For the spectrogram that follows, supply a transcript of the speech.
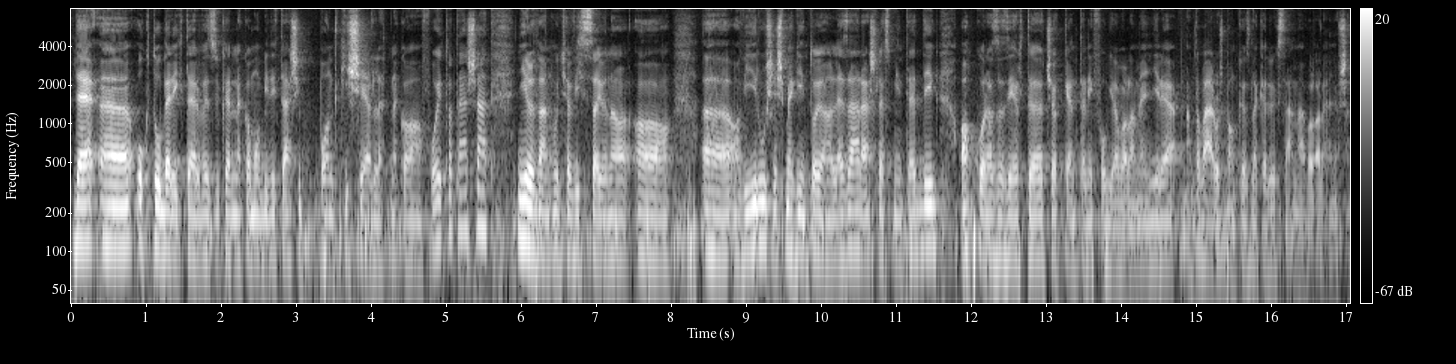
De ö, októberig tervezzük ennek a mobilitási pont kísérletnek a folytatását. Nyilván, hogyha visszajön a, a, a vírus, és megint olyan lezárás lesz, mint eddig, akkor az azért csökkenteni fogja valamennyire hát a városban közlekedők számával arányosan.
